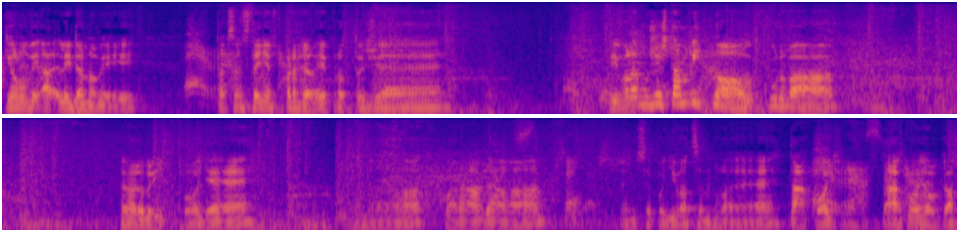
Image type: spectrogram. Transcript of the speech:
Kilovi a Ilidanovi, tak jsem stejně v prdeli, protože... Ty vole, můžeš tam vlítnout, kurva. Jo, dobrý, v pohodě. Tak, paráda. Jdem se podívat semhle. Tak, pojď. Tak, pojď, holka.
